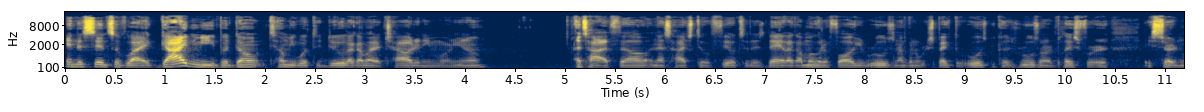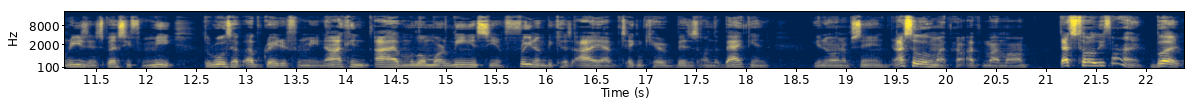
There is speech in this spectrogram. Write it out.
In the sense of like guide me, but don't tell me what to do. Like I'm not a child anymore, you know. That's how I felt, and that's how I still feel to this day. Like I'm gonna follow your rules, and I'm gonna respect the rules because rules are in place for a, certain reason. Especially for me, the rules have upgraded for me. Now I can I have a little more leniency and freedom because I am taking care of business on the back end. You know what I'm saying? And I still live with my my mom that's totally fine. But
